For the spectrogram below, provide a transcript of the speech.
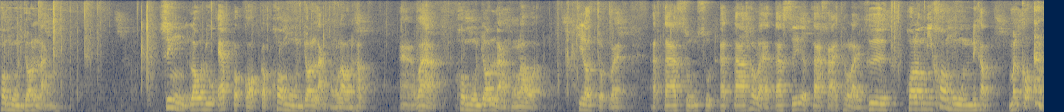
ข้อมูลย้อนหลัง ซึ่งเราดูแอปประกอบกับข้อมูลย้อนหลังของเรานะครับ อ่าว่า ข้อมูลย้อนหลังของเราอะที่เราจดไว้อัตราสูงสุด อัตราเท่าไหร่อัตราซื้ออัตราขายเท่าไหร่ คือ พอเรามีข้อมูลนี่ครับ มันก็อ้าง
